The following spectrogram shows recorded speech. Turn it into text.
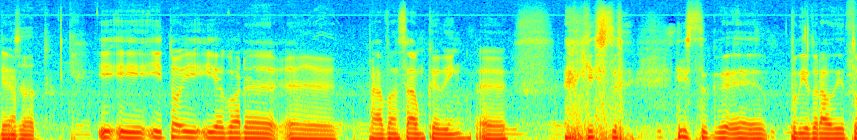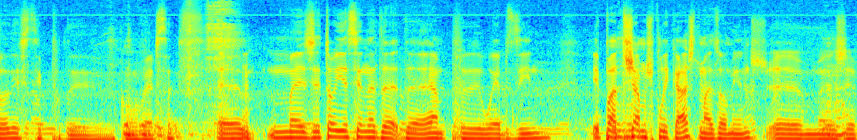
yeah. exato. E, e, e, e agora, uh, para avançar um bocadinho, uh, isto isto uh, podia durar o dia todo, este tipo de conversa. Uh, mas então e a cena da, da AMP Webzine? Epá, tu já me explicaste mais ou menos, uh, mas uhum.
